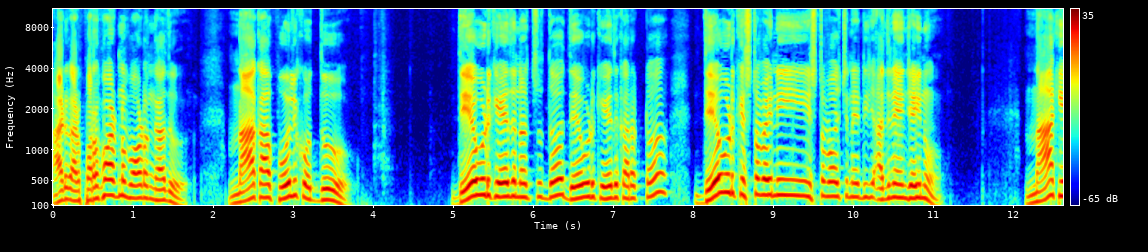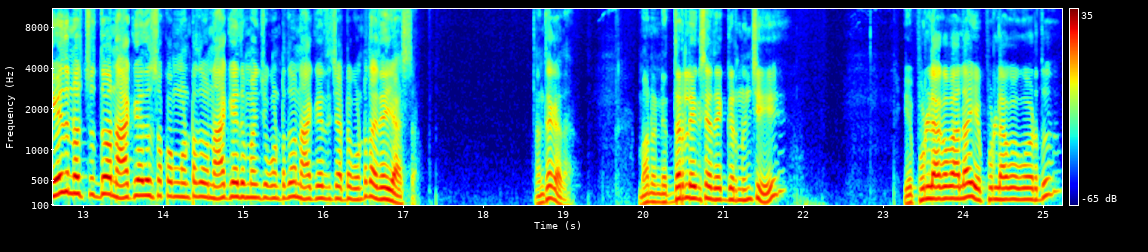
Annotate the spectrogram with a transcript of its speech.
ఆడు ఆడు పొరపాటున పోవడం కాదు. నాకు ఆ పోలిక వద్దు. దేవుడికి ఏది నచ్చుద్దో దేవుడికి ఏది కరెక్టో దేవుడికి ఇష్టమైన ఇష్టం వచ్చినది అది నేను చేయను. నాకేది నచ్చుద్దో నాకేది సుఖంగా ఉంటుందో నాకేది మంచిగా ఉంటుందో నాకేది చెడ్డగా ఉంటుందో అదే చేస్తా. అంతే కదా? మనం నిద్ర లేచే దగ్గర నుంచి ఎప్పుడు లేగవాలా ఎప్పుడు లేగకూడదు?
